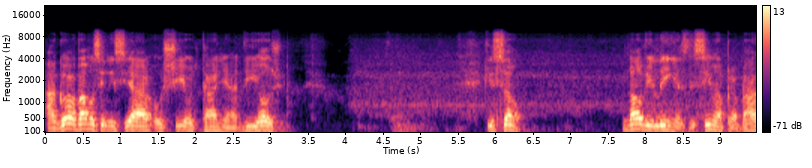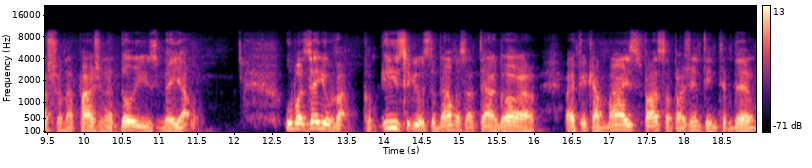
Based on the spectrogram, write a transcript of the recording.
Agora vamos iniciar o Shio Tanya de hoje, que são nove linhas de cima para baixo na página 261. O baseio vai, com isso que estudamos até agora, vai ficar mais fácil para a gente entender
